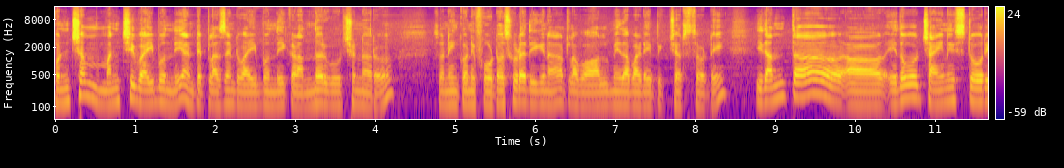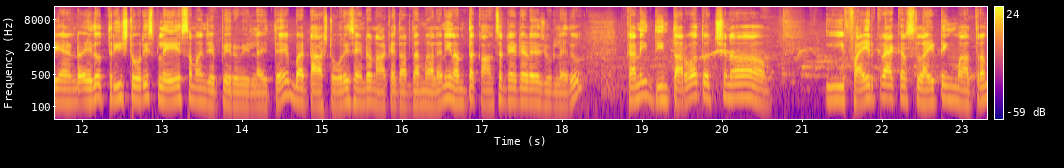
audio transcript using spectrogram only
కొంచెం మంచి వైబ్ ఉంది. అంటే ప్లజెంట్ వైబ్ ఉంది. ఇక్కడ అందరు కూర్చున్నారు. సో నేను కొన్ని ఫొటోస్ కూడా దిగిన అట్లా వాల్ మీద పడే పిక్చర్స్ తోటి. ఇదంతా ఏదో చైనీస్ స్టోరీ అండ్ ఏదో త్రీ స్టోరీస్ ప్లే చేస్తామని చెప్పారు వీళ్ళైతే బట్ ఆ స్టోరీస్ ఏంటో నాకైతే అర్థం కాలేదు నేను అంత కాన్సన్ట్రేటెడ్గా చూడలేదు. కానీ దీని తర్వాత వచ్చిన ఈ ఫైర్ క్రాకర్స్ లైటింగ్ మాత్రం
